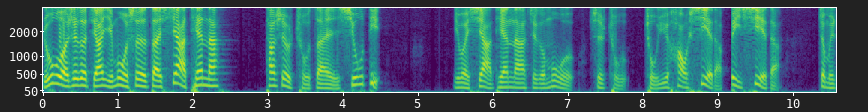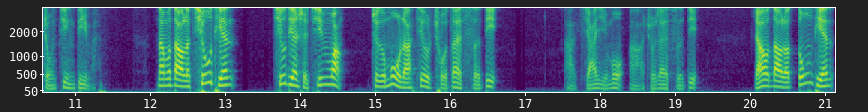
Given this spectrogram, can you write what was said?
如果这个甲乙木是在夏天呢，它是处在休地，因为夏天呢，这个木是处处于好泄的、被泄的这么一种境地嘛。那么到了秋天，秋天是金旺，这个木呢就处在此地。啊，甲乙木啊，处在此地，然后到了冬天，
